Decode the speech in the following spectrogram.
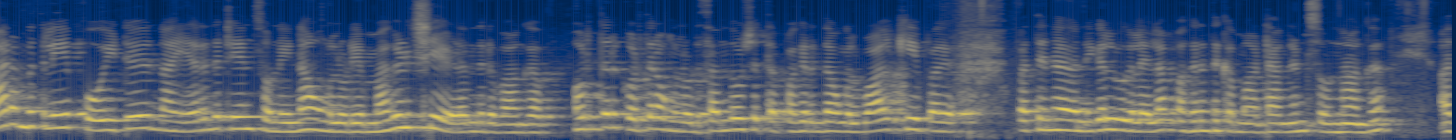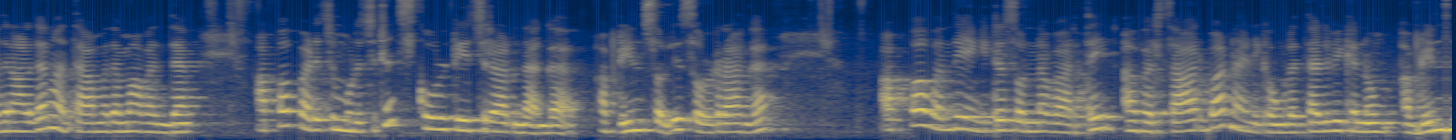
ஆரம்பத்திலேயே போயிட்டு நான் இறந்துட்டேன்னு சொன்னீங்கன்னா அவங்களுடைய மகிழ்ச்சியை இழந்துடுவாங்க. ஒருத்தருக்கு ஒருத்தர் அவங்களோட சந்தோஷத்தை பகிர்ந்து அவங்க வாழ்க்கையை ப பற்றின நிகழ்வுகளை எல்லாம் பகிர்ந்துக்க மாட்டாங்கன்னு சொன்னாங்க. அதனால தான் நான் தாமதமாக வந்தேன். அப்பா படித்து முடிச்சுட்டு ஸ்கூல் டீச்சராக இருந்தாங்க அப்படின்னு சொல்லி சொல்கிறாங்க அப்பா வந்து என்கிட்ட சொன்ன வார்த்தை அவர் சார்பாக நான் இன்றைக்கி உங்களை தழுவிக்கணும் அப்படின்னு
